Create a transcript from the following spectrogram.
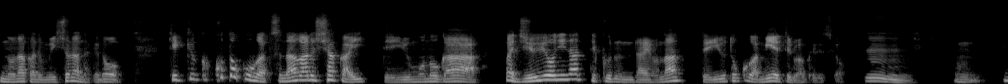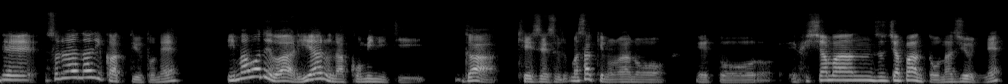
の中でも一緒なんだけど、結局、ことこがつながる社会っていうものが、やっぱり重要になってくるんだよなっていうところが見えてるわけですよ。うん、うん、で、それは何かっていうとね、今まではリアルなコミュニティが形成する、まあ、さっきのあの、えっ、ー、と、フィッシャーマンズ・ジャパンと同じようにね、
